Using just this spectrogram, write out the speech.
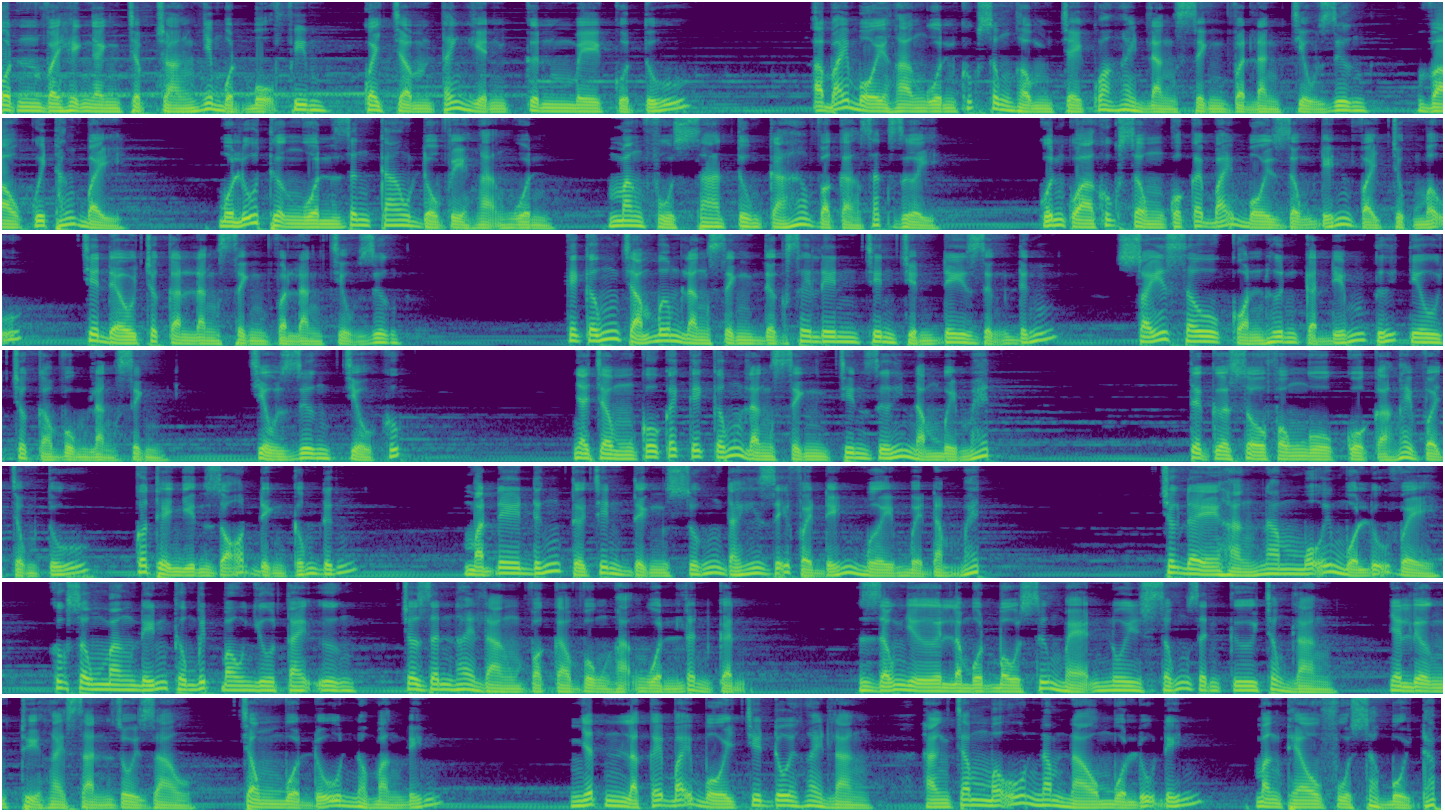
Một vài hình ảnh chập choạng như một bộ phim Quay chậm tái hiện cơn mê của Tú. Ở bãi bồi hạ nguồn khúc sông Hồng chảy qua hai làng Sình và làng Triều Dương Vào cuối tháng 7 Một lũ thượng nguồn dâng cao đổ về hạ nguồn, Mang phù sa tôm cá và cả rác rưởi. Cuốn qua khúc sông có cái bãi bồi rộng đến vài chục mẫu, Chia đều cho cả làng Sình và làng Triều Dương. Cái cống chạm bơm làng Sình được xây lên trên chuyển đê dựng đứng Xoáy sâu còn hơn cả điếm tưới tiêu cho cả vùng làng Sình. Chiều Dương chiều Khúc. Nhà chồng cô cách cái cống làng Sình trên dưới 50 mét. Từ cửa sổ phòng ngủ của cả hai vợ chồng Tú Có thể nhìn rõ đỉnh cống đứng. Mà đê đứng từ trên đỉnh xuống đáy dễ phải đến 10-15 mét. Trước đây hàng năm mỗi mùa lũ về, Khúc sông mang đến không biết bao nhiêu tai ương Cho dân hai làng và cả vùng hạ nguồn lân cận. Giống như là một bầu sứ mẹ nuôi sống dân cư trong làng, Nhà lượng thủy hải sản dồi dào, Trong mùa lũ nó mang đến. Nhất là cái bãi bồi chia đôi hai làng, Hàng trăm mẫu năm nào mùa lũ đến, Mang theo phù sa bồi đắp.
